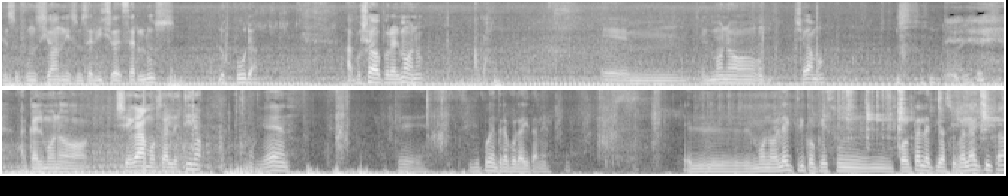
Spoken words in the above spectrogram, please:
en su función y su servicio de ser luz, luz pura, apoyado por el mono, acá. Em, el mono, llegamos. acá el mono, llegamos al destino. Muy bien. Eh, si se puede entrar por ahí también. El mono eléctrico, que es un portal de activación galáctica,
